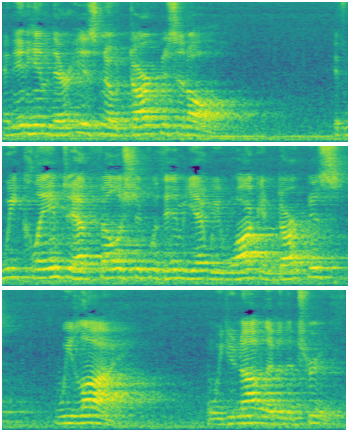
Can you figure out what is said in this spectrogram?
and in him there is no darkness at all. If we claim to have fellowship with him, yet we walk in darkness, we lie, and we do not live in the truth.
